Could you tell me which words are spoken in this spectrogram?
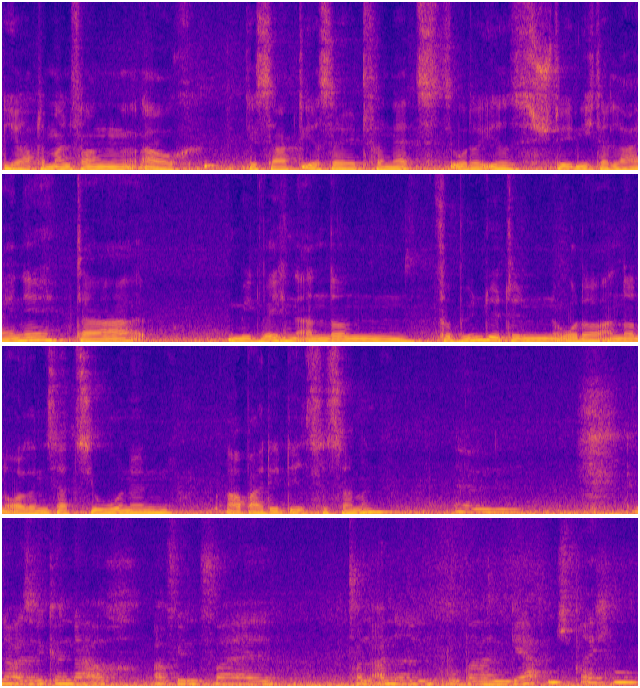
Ihr habt am Anfang auch gesagt, ihr seid vernetzt oder ihr steht nicht alleine da. Mit welchen anderen Verbündeten oder anderen Organisationen arbeitet ihr zusammen? Ähm, genau, also wir können da auch auf jeden Fall von anderen urbanen Gärten sprechen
